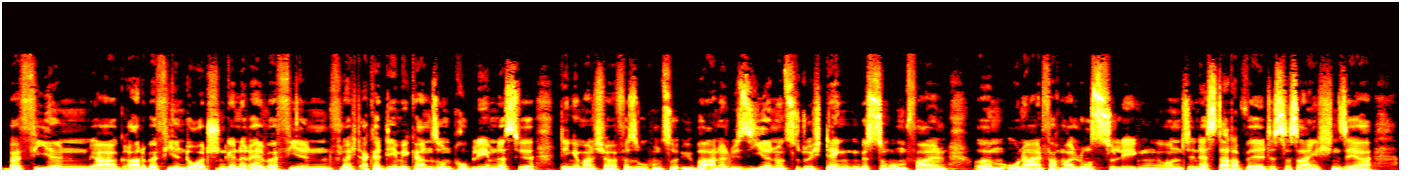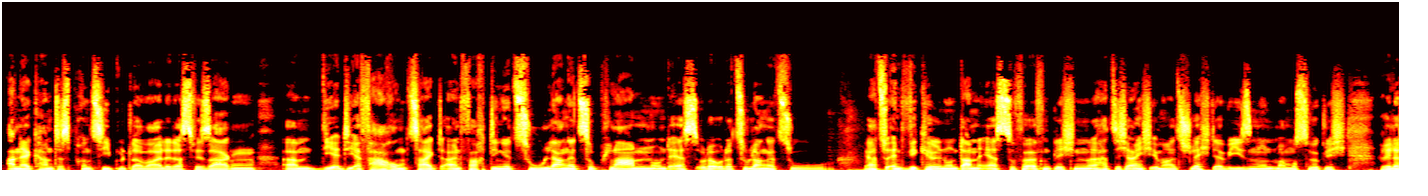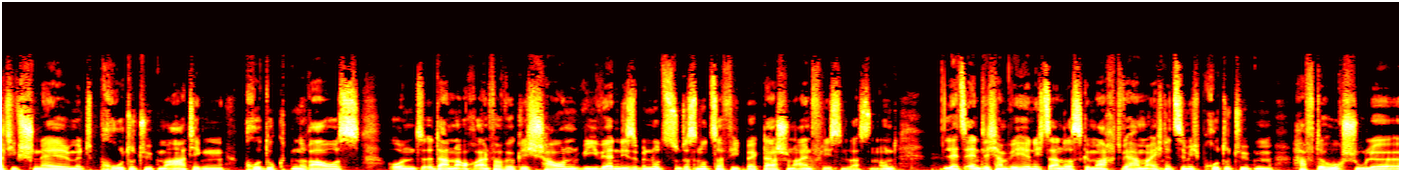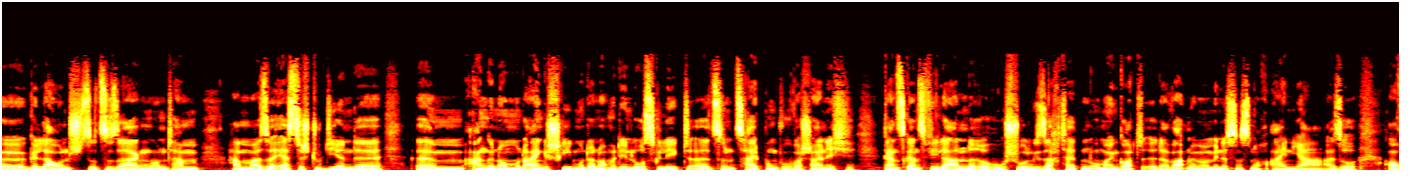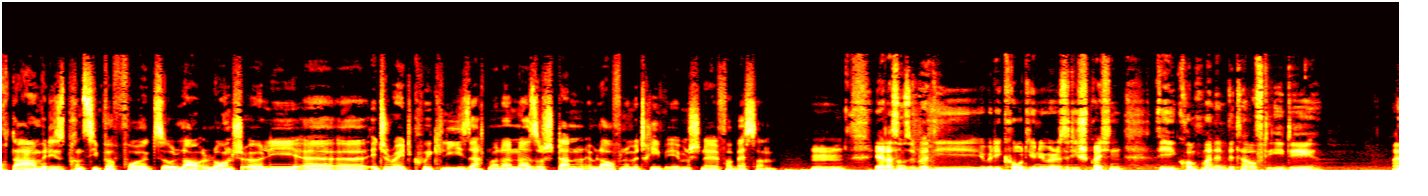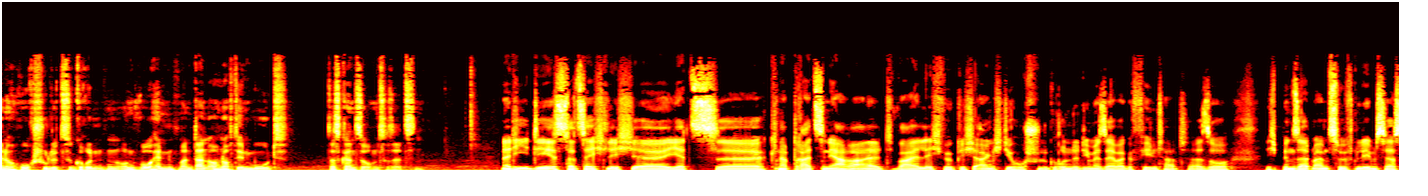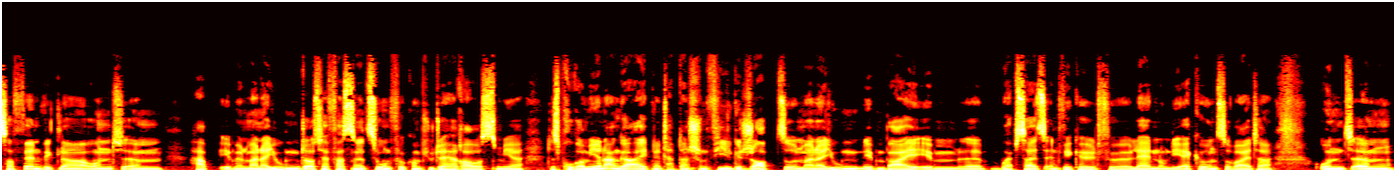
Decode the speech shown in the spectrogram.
bei vielen, ja, gerade bei vielen Deutschen, generell bei vielen vielleicht Akademikern so ein Problem, dass wir Dinge manchmal versuchen zu überanalysieren und zu durchdenken bis zum Umfallen, ähm, ohne einfach mal loszulegen. Und in der Startup-Welt ist das eigentlich ein sehr anerkanntes Prinzip mittlerweile, dass wir sagen, ähm, die, die Erfahrung zeigt einfach, Dinge zu lange zu planen und erst oder, oder zu lange zu, ja, zu entwickeln und dann erst zu veröffentlichen, hat sich eigentlich immer als schlecht erwiesen und man muss wirklich relativ schnell mit Prototypen firmenartigen Produkten raus und dann auch einfach wirklich schauen, wie werden diese benutzt und das Nutzerfeedback da schon einfließen lassen. Und letztendlich haben wir hier nichts anderes gemacht. Wir haben eigentlich eine ziemlich prototypenhafte Hochschule äh, gelauncht sozusagen und haben haben also erste Studierende ähm, angenommen und eingeschrieben und dann noch mit denen losgelegt äh, zu einem Zeitpunkt, wo wahrscheinlich ganz ganz viele andere Hochschulen gesagt hätten, oh mein Gott, äh, da warten wir mal mindestens noch ein Jahr. Also auch da haben wir dieses Prinzip verfolgt, so launch early, äh, äh, iterate quickly, sagt man dann, also dann im laufenden Betrieb eben schnell verbessern. Mhm. Ja, lass uns über die, über die Code University sprechen. Wie kommt man denn bitte auf die Idee, eine Hochschule zu gründen und woher nimmt man dann auch noch den Mut, das Ganze umzusetzen? Na, die Idee ist tatsächlich äh, jetzt äh, knapp 13 Jahre alt, weil ich wirklich eigentlich die Hochschule gründe, die mir selber gefehlt hat. Also ich bin seit meinem zwölften Lebensjahr Softwareentwickler und ähm, habe eben in meiner Jugend aus der Faszination für Computer heraus mir das Programmieren angeeignet, habe dann schon viel gejobbt, so in meiner Jugend nebenbei eben äh, Websites entwickelt für Läden um die Ecke und so weiter. Und ähm,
